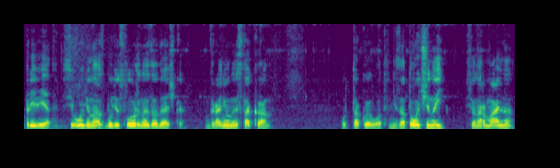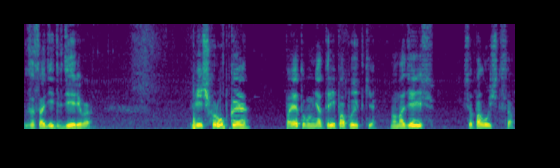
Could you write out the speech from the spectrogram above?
привет! Сегодня у нас будет сложная задачка. Граненый стакан. Вот такой вот, незаточенный. Все нормально, засадить в дерево. Вещь хрупкая, поэтому у меня три попытки. Но надеюсь, все получится.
